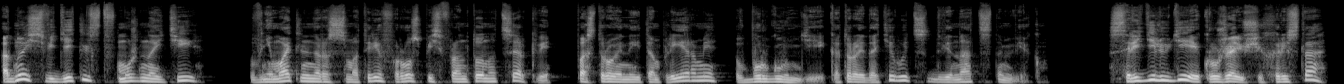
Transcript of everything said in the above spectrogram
Одно из свидетельств можно найти, внимательно рассмотрев роспись фронтона церкви, построенной тамплиерами в Бургундии, которая датируется XII веком. Среди людей, окружающих Христа,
